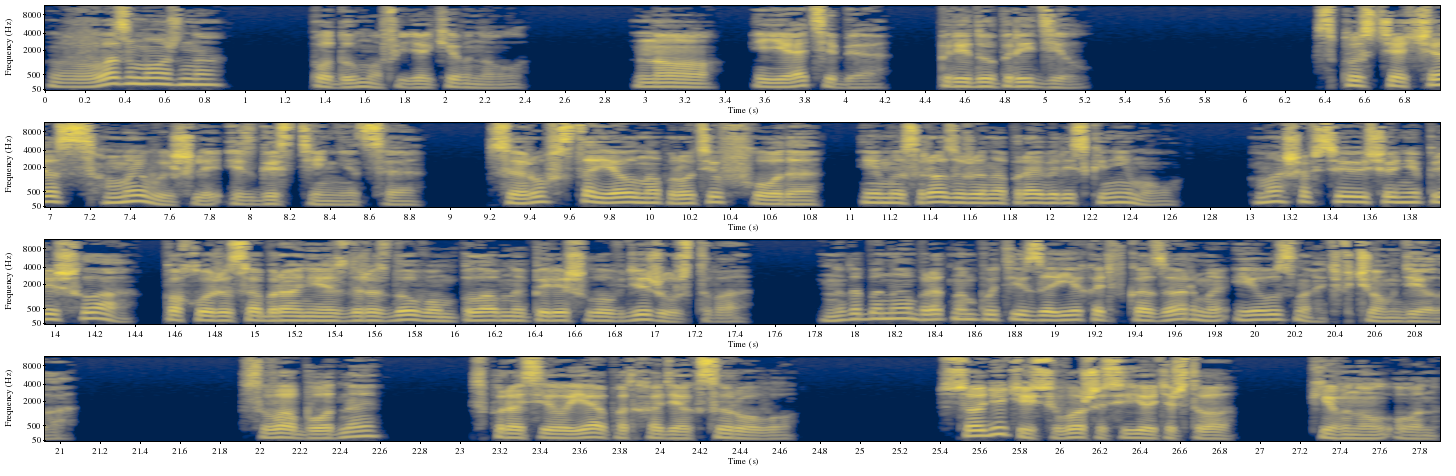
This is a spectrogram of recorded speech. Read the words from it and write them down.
«Возможно», — подумав, я кивнул. «Но я тебя предупредил». Спустя час мы вышли из гостиницы. Сыров стоял напротив входа, и мы сразу же направились к нему. Маша все еще не пришла. Похоже, собрание с Дроздовым плавно перешло в дежурство. Надо бы на обратном пути заехать в казармы и узнать, в чем дело. «Свободны?» — спросил я, подходя к Сырову. «Садитесь, ваше сиятельство», — кивнул он.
